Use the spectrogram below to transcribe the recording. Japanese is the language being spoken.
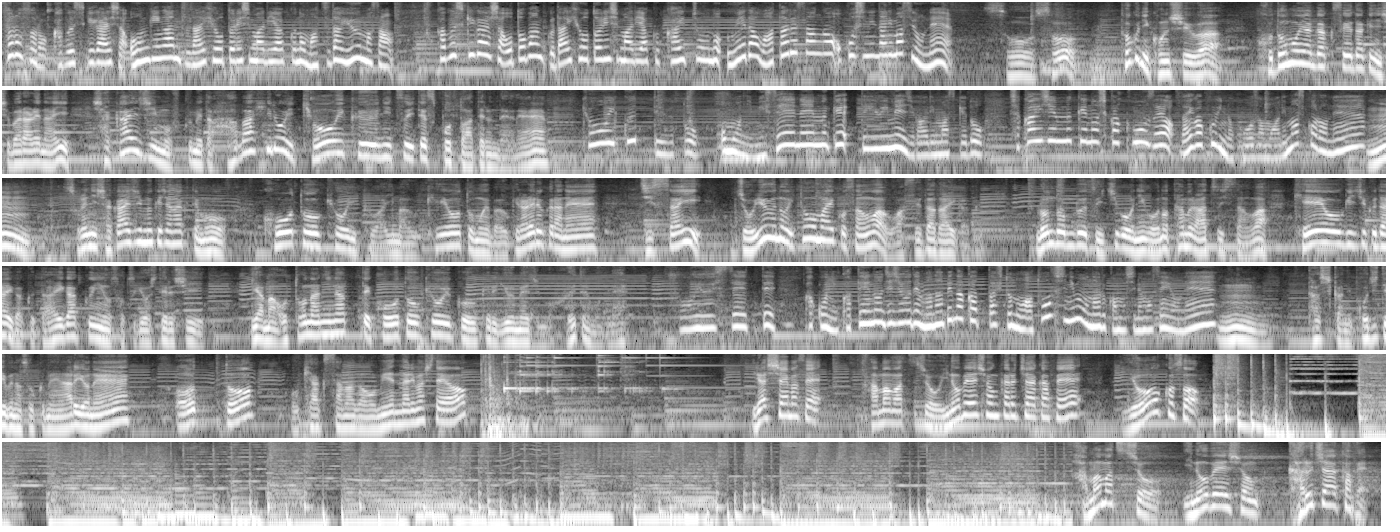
そろそろ株式会社オンギガンズ代表取締役の松田優馬さん。株式会社オートバンク代表取締役会長の上田渉さんがお越しになりますよね。そうそう。特に今週は子どもや学生だけに縛られない社会人も含めた幅広い教育についてスポットを当てるんだよね。教育っていうと主に未成年向けっていうイメージがありますけど社会人向けの資格講座や大学院の講座もありますからね。うんそれに社会人向けじゃなくても高等教育は今受けようと思えば受けられるからね。実際女優の伊藤舞子さんは早稲田大学。ロンドンブーツ1号2号の田村淳さんは慶應義塾大学大学院を卒業してるしいやまあ大人になって高等教育を受ける有名人も増えてるもんね。そういう姿勢って過去に家庭の事情で学べなかった人の後押しにもなるかもしれませんよね。うん。確かにポジティブな側面あるよね。おっとお客様がお見えになりましたよ。いらっしゃいませ。浜松町イノベーションカルチャーカフェへ。ようこそ。浜松町イノベーションカルチャーカフェ。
